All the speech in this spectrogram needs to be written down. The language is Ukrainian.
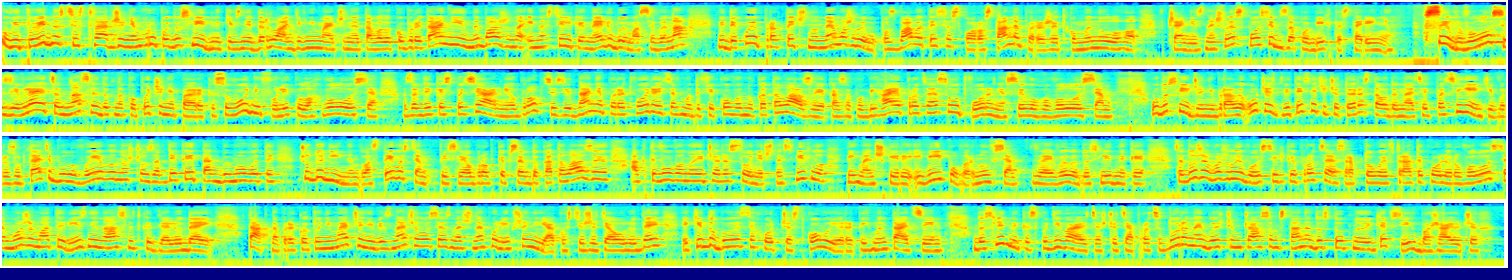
У відповідності з твердженням групи дослідників з Нідерландів, Німеччини та Великобританії небажана і настільки нелюбима сивина, від якої практично неможливо позбавитися, скоро стане пережитком минулого. Вчені знайшли спосіб запобігти старінню. Сиве волосся з'являється внаслідок накопичення перекису водню в фолікулах волосся. Завдяки спеціальній обробці з'єднання перетворюється в модифіковану каталазу, яка запобігає процесу утворення сивого волосся. У дослідженні брали участь 2411 пацієнтів. У результаті було виявлено, що завдяки, так би мовити, чудодійним властивостям після обробки псевдокаталазою, активованої через сонячне світло, пігмент шкіри і вій повернувся, заявили дослідники. Це дуже важливо, оскільки процес раптової втрати кольору волосся може мати різні наслідки для людей. Так, наприклад, у Німеччині відзначилося значне поліпшення якості життя у людей, які добилися хоч часткової репігментації. Дослідники сподіваються, що ця процедура найближчим часом стане доступною для всіх бажаючих.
